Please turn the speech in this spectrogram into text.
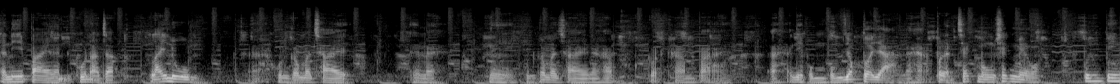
อันนี้ไปนะคุณอาจจะไลท์รูมคุณก็มาใช้เห็นไหมนี่คุณก็มาใช้นะครับ กดข้ามไปอะอันนี้ผมผมยกตัวอย่างนะฮะ เปิดเช็คมงเช็คเมลปึ้งปิ้ง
